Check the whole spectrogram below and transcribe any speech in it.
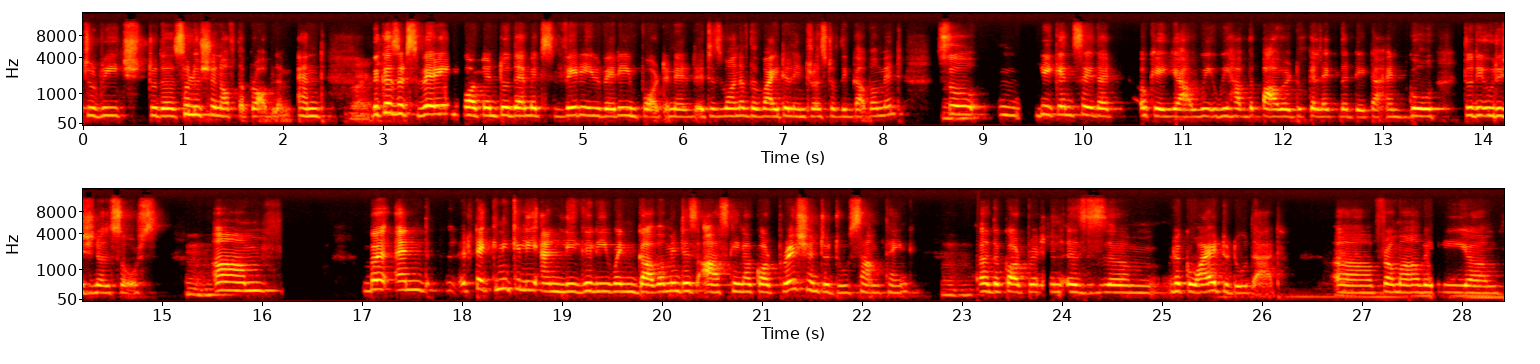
to reach to the solution of the problem, and right. because it's very important to them, it's very very important. It, it is one of the vital interest of the government. So mm-hmm. Mm, they can say that okay, yeah, we we have the power to collect the data and go to the original source Mm-hmm. Um, but and technically and legally, when government is asking a corporation to do something, mm-hmm. uh, the corporation is um, required to do that uh, from a very um,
